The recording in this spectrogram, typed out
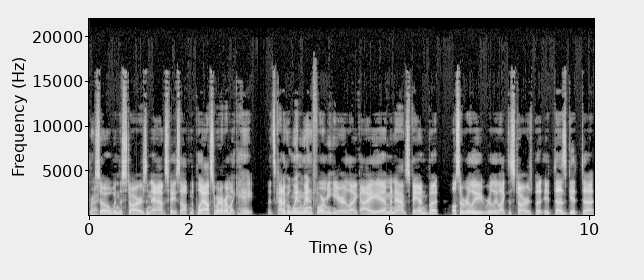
right. So when the Stars and Avs face off in the playoffs or whatever, I'm like, hey, it's kind of a win-win for me here. Like I am an Avs fan, but also really, really like the Stars. But it does get uh,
